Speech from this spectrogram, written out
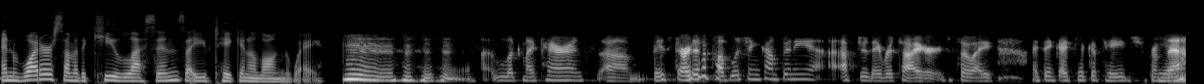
And what are some of the key lessons that you've taken along the way? Hmm. Look, my parents, um, they started a publishing company after they retired. So I, I think I took a page from Yeah.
